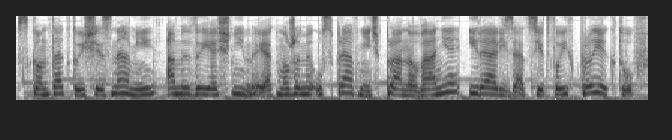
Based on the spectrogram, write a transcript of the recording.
Skontaktuj się z nami, a my wyjaśnimy, jak możemy usprawnić planowanie i realizację Twoich projektów.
